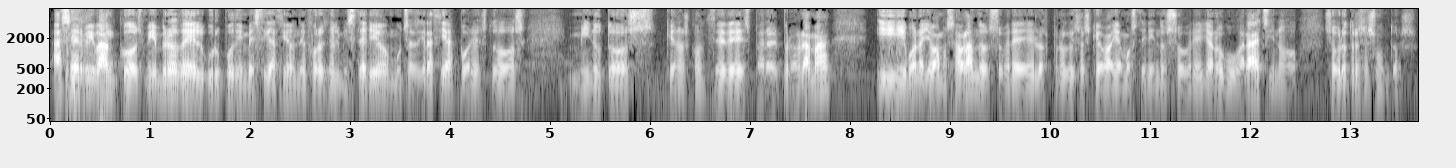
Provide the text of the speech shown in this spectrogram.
a ser Vivancos, miembro del grupo de investigación de Foros del Misterio, muchas gracias por estos minutos que nos concedes para el programa. Y bueno, llevamos hablando sobre los progresos que vayamos teniendo sobre ya no Bugarach, sino sobre otros asuntos.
